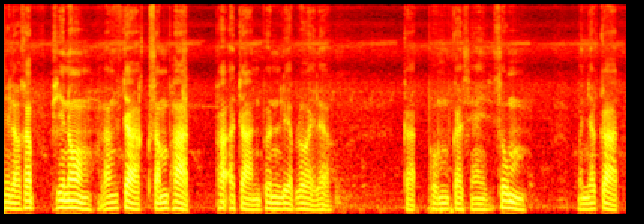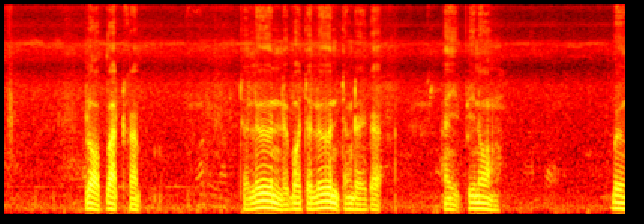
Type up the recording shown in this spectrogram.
นี่แหละครับพี่น้องหลังจากสัมผัสพระอาจารย์เพิ่นเรียบร้อยแล้วกะผมกะสิให้ส้ม บรรยากาศรอบวัดครับจะเลื่นหรือบ่จะเลื่นจังใดก็ให้พี่น้อง เบิ่ง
